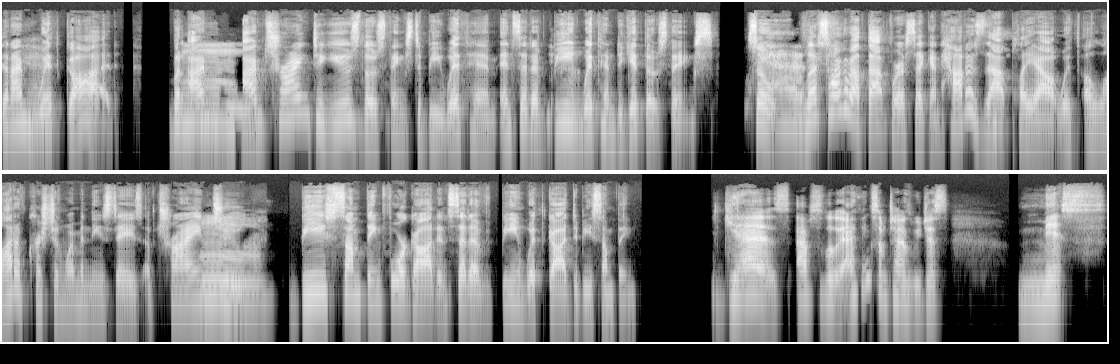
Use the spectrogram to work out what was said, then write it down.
then I'm with God but mm. i'm i'm mm. trying to use those things to be with him instead of yeah. being with him to get those things so yes. let's talk about that for a second how does that play out with a lot of christian women these days of trying mm. to be something for god instead of being with god to be something yes absolutely i think sometimes we just miss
